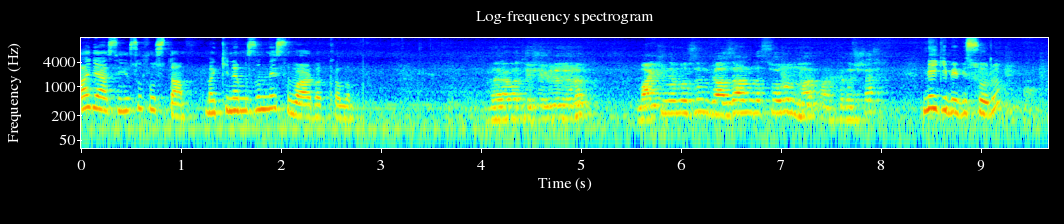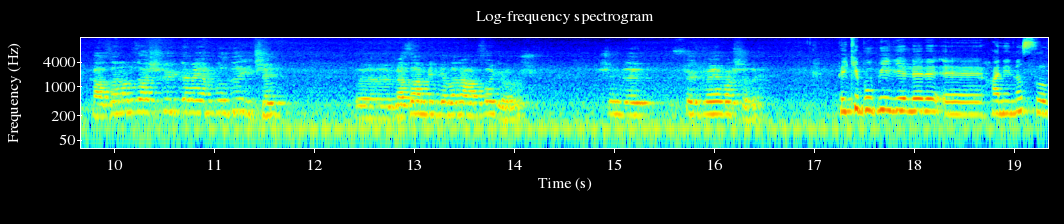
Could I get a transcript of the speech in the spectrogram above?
Kolay gelsin Yusuf Ustam. Makinamızın nesi var bakalım? Merhaba, teşekkür ediyorum. Makinemizin gazanında sorun var arkadaşlar. Ne gibi bir sorun? Kazanımıza aşırı yükleme yapıldığı için e, gazan bilyeleri arıza görmüş. Şimdi sökmeye başladık. Peki bu bilyeleri e, hani nasıl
